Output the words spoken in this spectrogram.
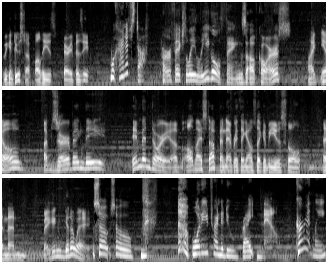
We can do stuff while he's very busy. What kind of stuff? Perfectly legal things, of course. Like, you know, observing the inventory of all my stuff and everything else that could be useful, and then making a getaway. So, so, what are you trying to do right now? Currently,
